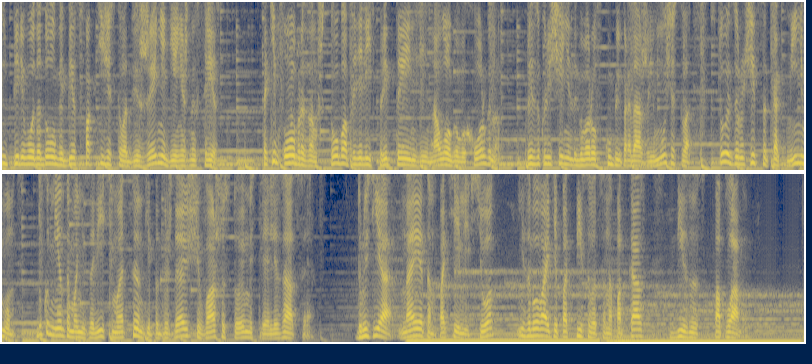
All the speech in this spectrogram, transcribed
и перевода долга без фактического движения денежных средств. Таким образом, чтобы определить претензии налоговых органов, при заключении договоров купли-продажи имущества стоит заручиться как минимум документом о независимой оценке, подтверждающей вашу стоимость реализации. Друзья, на этом по теме все. Не забывайте подписываться на подкаст «Бизнес по плану».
